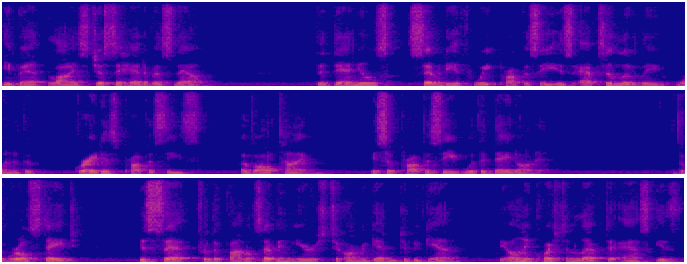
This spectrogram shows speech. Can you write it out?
event lies just ahead of us now. The Daniel's 70th week prophecy is absolutely one of the greatest prophecies of all time. It's a prophecy with a date on it. The world stage is set for the final seven years to Armageddon to begin. The only question left to ask is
